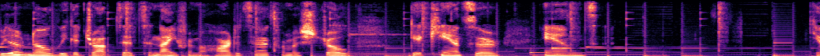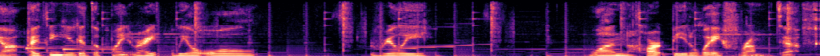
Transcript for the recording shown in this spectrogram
We don't know if we could drop dead tonight from a heart attack, from a stroke, get cancer, and yeah, I think you get the point, right? We are all really one heartbeat away from death.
